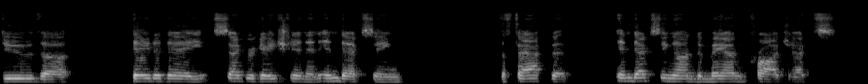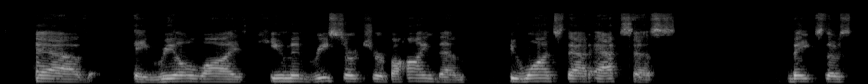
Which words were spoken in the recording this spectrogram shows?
do the day-to-day segregation and indexing, the fact that indexing on demand projects have a real live human researcher behind them who wants that access makes those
